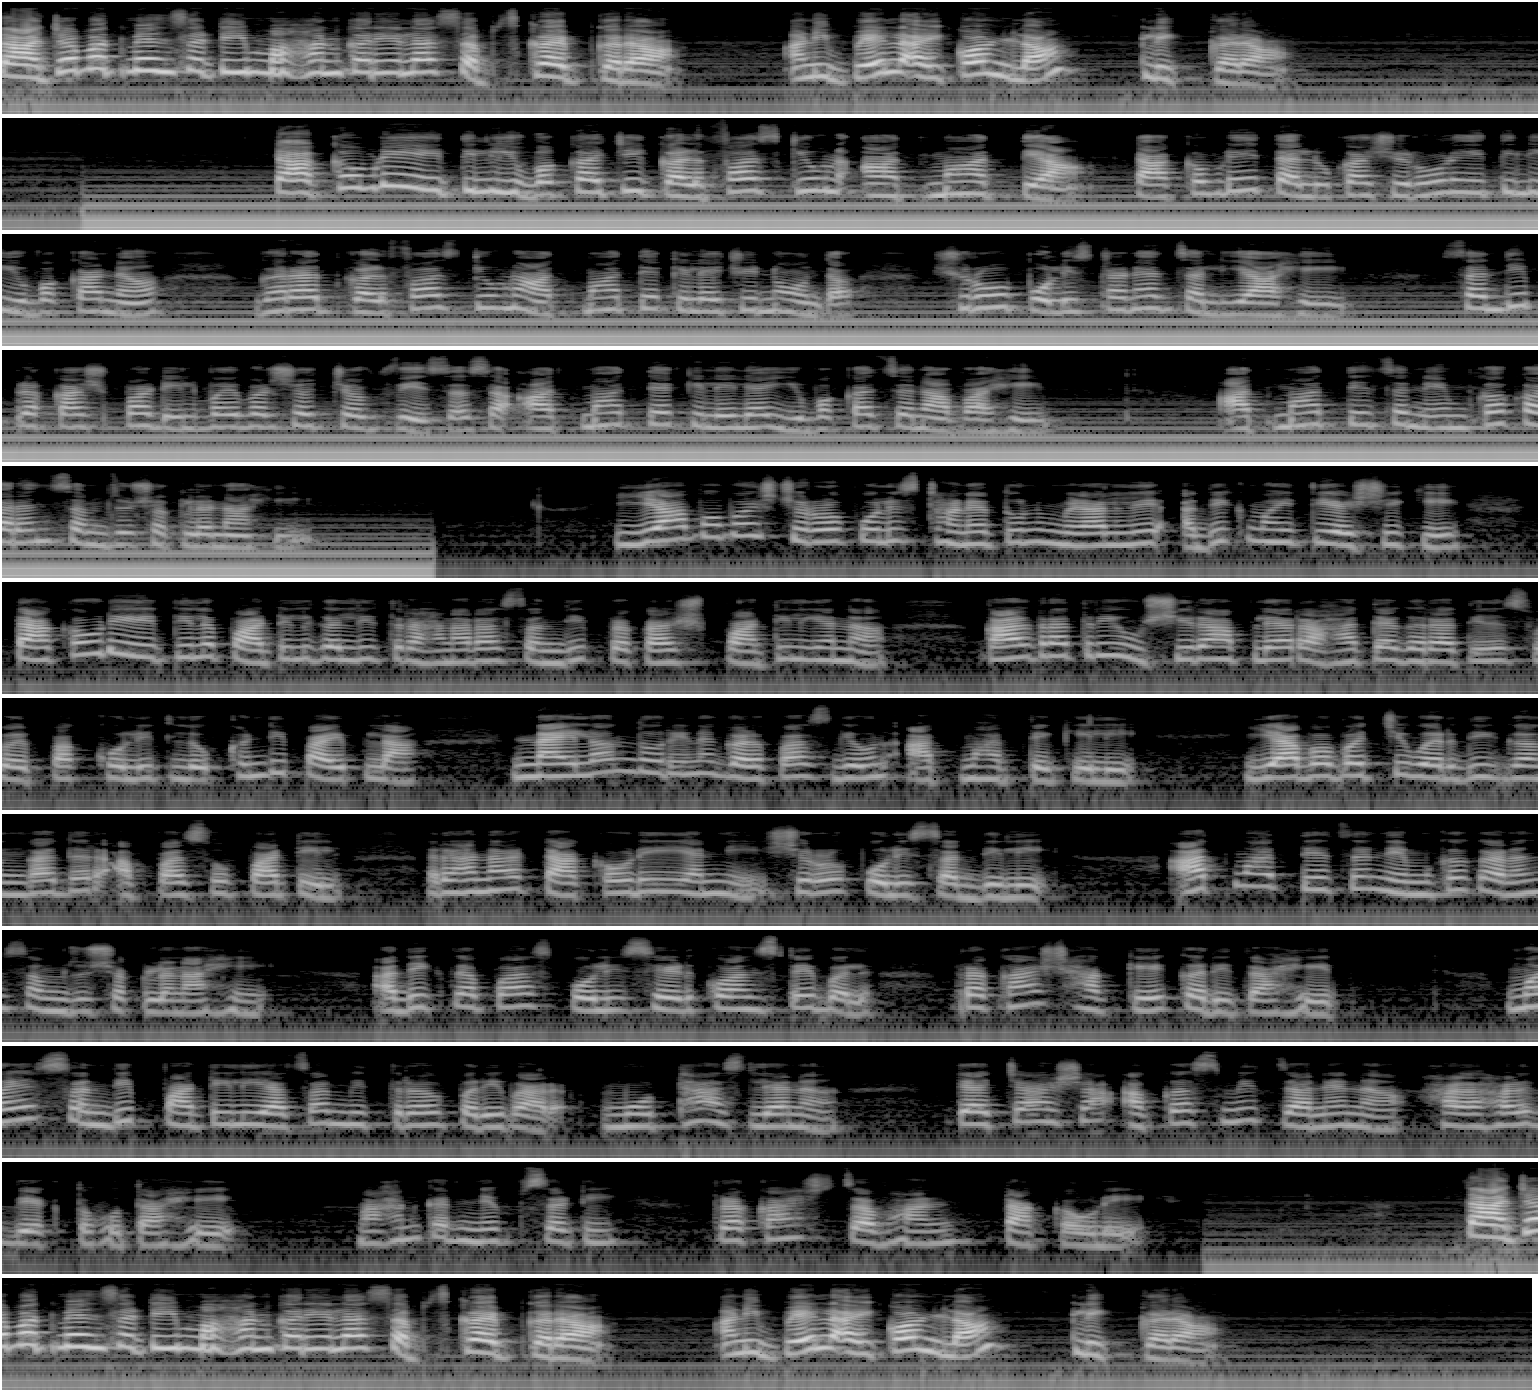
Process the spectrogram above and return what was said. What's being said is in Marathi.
ताज्या बातम्यांसाठी महान करेला सबस्क्राईब करा आणि बेल आयकॉनला क्लिक करा. टाकवडे येथील युवकाची गळफास घेऊन आत्महत्या. टाकवडे तालुका शिरोळ येथील युवकानं घरात गळफास घेऊन आत्महत्या केल्याची नोंद शिरोळ पोलीस ठाण्यात झाली आहे. संदीप प्रकाश पाटील वय वर्ष चोवीस असं आत्महत्या केलेल्या युवकाचं नाव आहे. आत्महत्येचं नेमकं कारण समजू शकलं नाही. याबाबत शिरोळ पोलीस ठाण्यातून मिळालेली अधिक माहिती अशी की टाकवडे येथील पाटील गल्लीत राहणारा संदीप प्रकाश पाटील यांना काल रात्री उशिरा आपल्या राहत्या घरातील स्वयंपाक खोलीत लोखंडी पाईपला नायलॉन दोरीने गळपास घेऊन आत्महत्या केली. याबाबतची वर्दी गंगाधर अप्पासो पाटील राहणार टाकवडे यांनी शिरोळ पोलिसात दिली. आत्महत्येचं नेमकं कारण समजू शकलं नाही. अधिक तपास police head constable Prakash Hake करीत आहेत. मयत संदीप पाटील याचा मित्र परिवार मोठा असल्यानं त्याच्या अशा आकस्मिक जाण्यानं हळहळ व्यक्त होत आहे. महानकर न्यूजसाठी प्रकाश चव्हाण टाकवडे. ताज्या बातम्यांसाठी महानकरेला सबस्क्राईब करा आणि बेल आयकॉनला क्लिक करा.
